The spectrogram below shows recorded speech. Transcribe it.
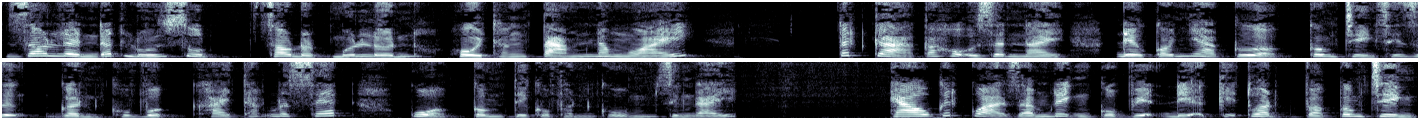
do nền đất lún sụt sau đợt mưa lớn hồi tháng 8 năm ngoái. Tất cả các hộ dân này đều có nhà cửa, công trình xây dựng gần khu vực khai thác đất sét của công ty cổ phần gốm Giếng Đáy. Theo kết quả giám định của Viện Địa Kỹ thuật và Công trình,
